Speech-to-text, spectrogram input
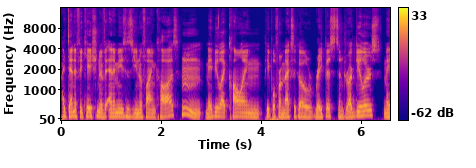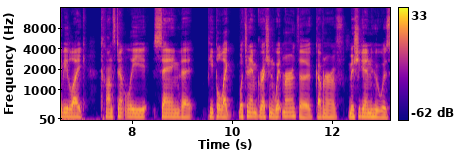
identification of enemies as unifying cause? Hmm, maybe like calling people from Mexico rapists and drug dealers. Maybe like constantly saying that people like what's her name Gretchen Whitmer, the governor of Michigan who was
